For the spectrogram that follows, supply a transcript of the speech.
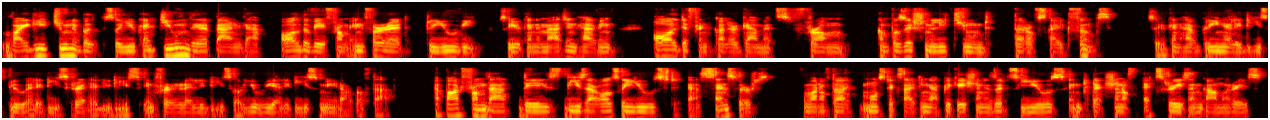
widely tunable, so you can tune their band gap all the way from infrared to UV. So you can imagine having all different color gamuts from compositionally tuned perovskite films. So you can have green LEDs, blue LEDs, red LEDs, infrared LEDs, or UV LEDs made out of that. Apart from that, these, these are also used as sensors. One of the most exciting application is its use in detection of X-rays and gamma rays.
